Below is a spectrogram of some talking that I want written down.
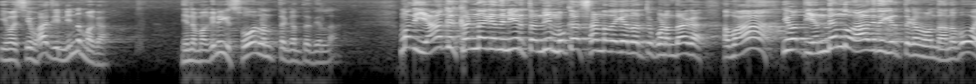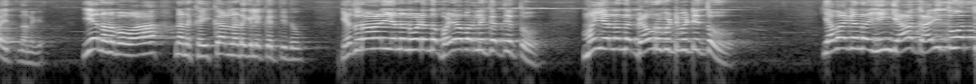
ಇವ ಶಿವಾಜಿ ನಿನ್ನ ಮಗ. ನಿನ್ನ ಮಗನಿಗೆ ಸೋಲ್ ಅಂತಕ್ಕಂಥದ್ದಿಲ್ಲ ಮತ್ತು ಯಾಕೆ ಕಣ್ಣಾಗಿಂದ ನೀರು ತಂದು ಮುಖ ಸಣ್ಣದಾಗ್ಯದ ತಿಳ್ಕೊಂಡಂದಾಗ ಅವ ಇವತ್ತು ಎಂದೆಂದೂ ಆಗದಿಗಿರ್ತಕ್ಕ ಒಂದು ಅನುಭವ ಆಯ್ತು ನನಗೆ. ಏನು ಅನುಭವ? ನನ್ನ ಕೈಕಾಲು ನಡಗಲಿಕ್ಕತ್ತಿದ್ದು ಎದುರಾಳಿಯನ್ನು ನೋಡಿಂದ ಭಯ ಬರಲಿಕ್ಕತ್ತಿತ್ತು ಮೈಯಲ್ಲಿಂದ ಬೆವರು ಬಿಟ್ಟುಬಿಟ್ಟಿತ್ತು ಯಾವಾಗಿಂದ ಹಿಂಗೆ ಯಾಕೆ ಆಯಿತು ಅಂತ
